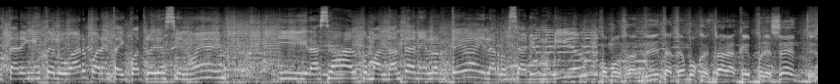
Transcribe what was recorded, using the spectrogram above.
estar en este lugar 4419 y gracias al comandante Daniel Ortega y la Rosario Murillo. Como sandinistas tenemos que estar aquí presentes,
